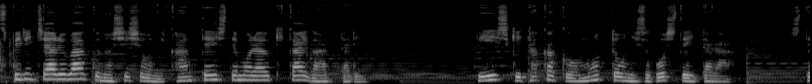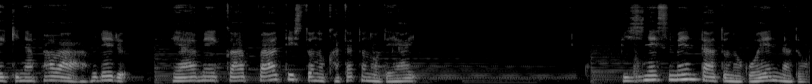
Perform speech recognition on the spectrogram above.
スピリチュアルワークの師匠に鑑定してもらう機会があったり美意識高くをモットーに過ごしていたら素敵なパワーあふれるヘアメイクアップアーティストの方との出会いビジネスメンターとのご縁など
